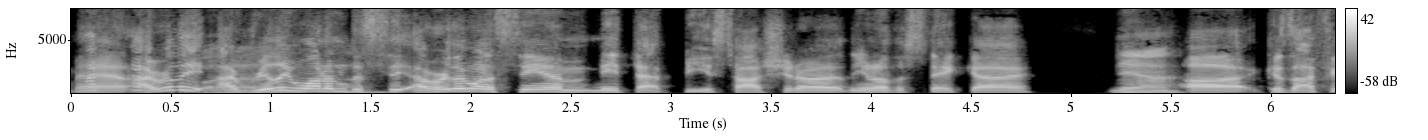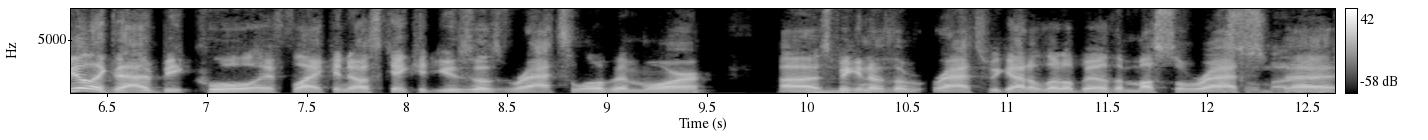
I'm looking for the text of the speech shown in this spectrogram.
Man, I really, I really uh, want him to see. I really want to see him meet that Beast Hashira. You know, the snake guy. yeah Uh, because I feel like that'd be cool if like Inosuke could use those rats a little bit more. Uh, Hmm. speaking of the rats, we got a little bit of the muscle rats. Muscle Uh,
